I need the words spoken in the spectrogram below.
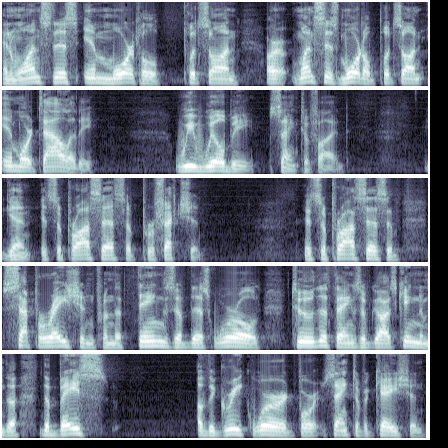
And once this immortal puts on, or once this mortal puts on immortality, we will be sanctified. Again, it's a process of perfection. It's a process of separation from the things of this world to the things of God's kingdom. The, the base of the Greek word for sanctification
